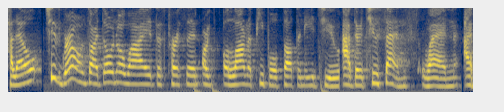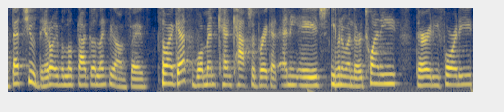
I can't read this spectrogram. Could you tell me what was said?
hello? She's grown, so I don't know why this person or a lot of people felt the need to add their two cents when I bet you they don't even look that good like Beyonce. So I guess women can catch a break at any age, even when they're 20, 30, 40,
